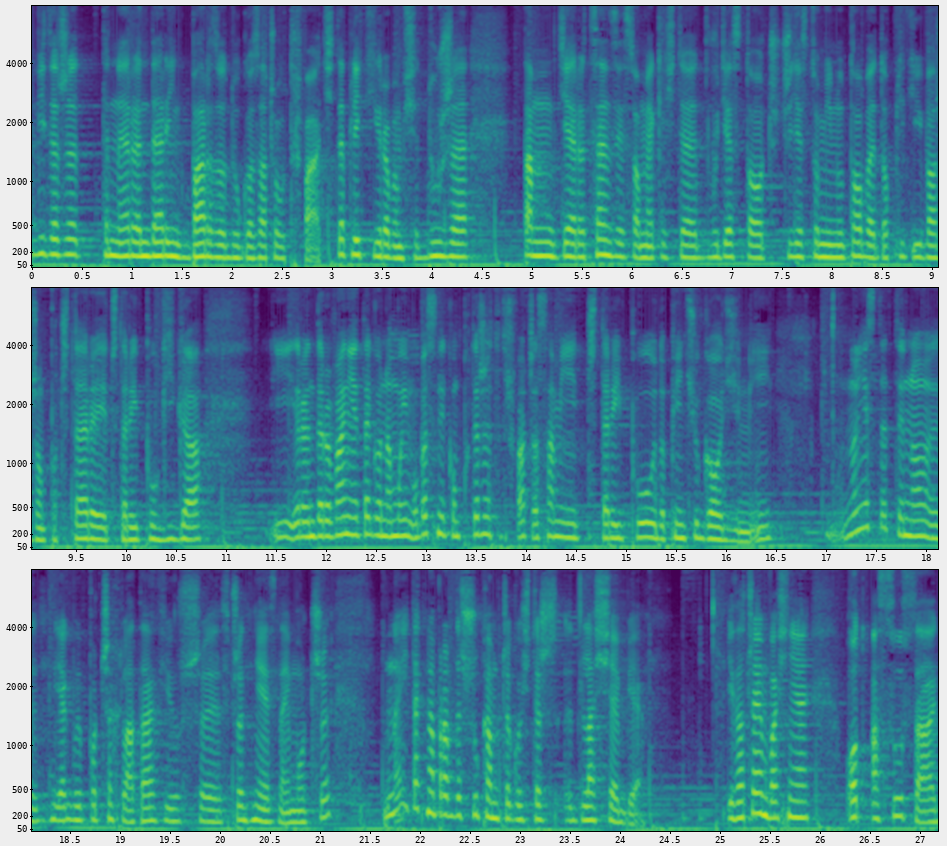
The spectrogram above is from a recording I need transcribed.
widzę, że ten rendering bardzo długo zaczął trwać. Te pliki robią się duże. Tam, gdzie recenzje są jakieś te 20 czy 30 minutowe, to pliki ważą po 4, 4,5 giga. I renderowanie tego na moim obecnym komputerze to trwa czasami 4,5 do 5 godzin. I no niestety, no jakby po 3 latach już e, sprzęt nie jest najmłodszy. No i tak naprawdę szukam czegoś też dla siebie. I zacząłem właśnie od Asusa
